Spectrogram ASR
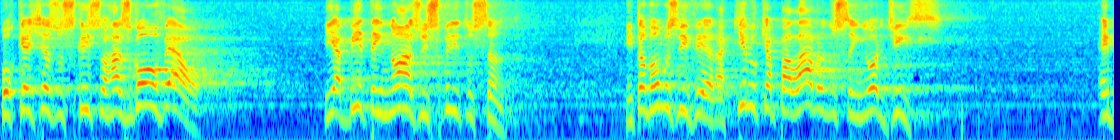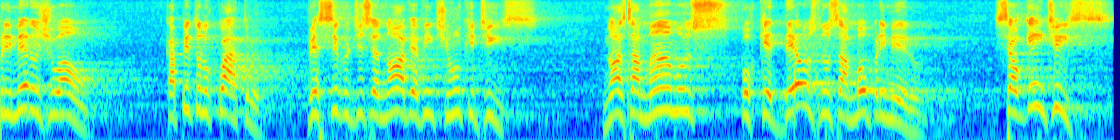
Porque Jesus Cristo rasgou o véu e habita em nós o Espírito Santo. Então vamos viver aquilo que a palavra do Senhor diz. Em 1 João, capítulo 4, versículo 19 a 21, que diz: Nós amamos porque Deus nos amou primeiro. Se alguém diz,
